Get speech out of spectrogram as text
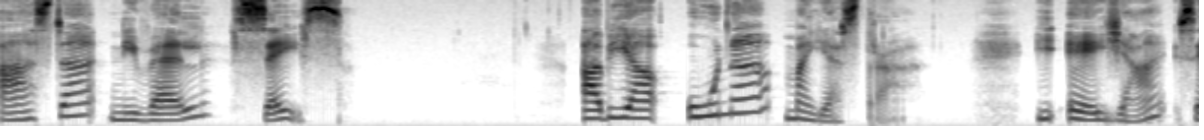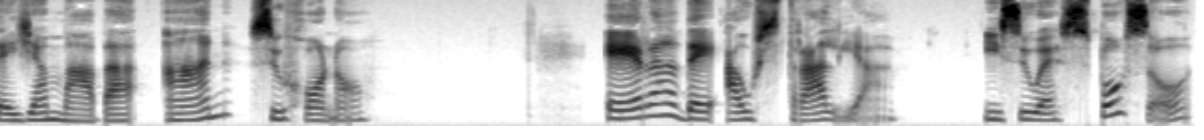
hasta nivel 6 había una maestra y ella se llamaba Anne Sujono. Era de Australia y su esposo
